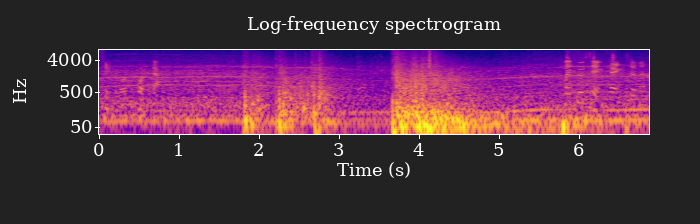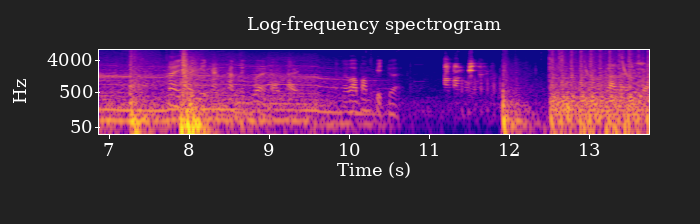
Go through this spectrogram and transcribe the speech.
เสียงรถโคตรดัง มันคือเสียงแทงใช่ไหม ใช่ใช่มีแทงคันหนึ่งด้วย ใช่ใช่ แล้วก็ป้อมปิดด้วยการรายละเอียด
